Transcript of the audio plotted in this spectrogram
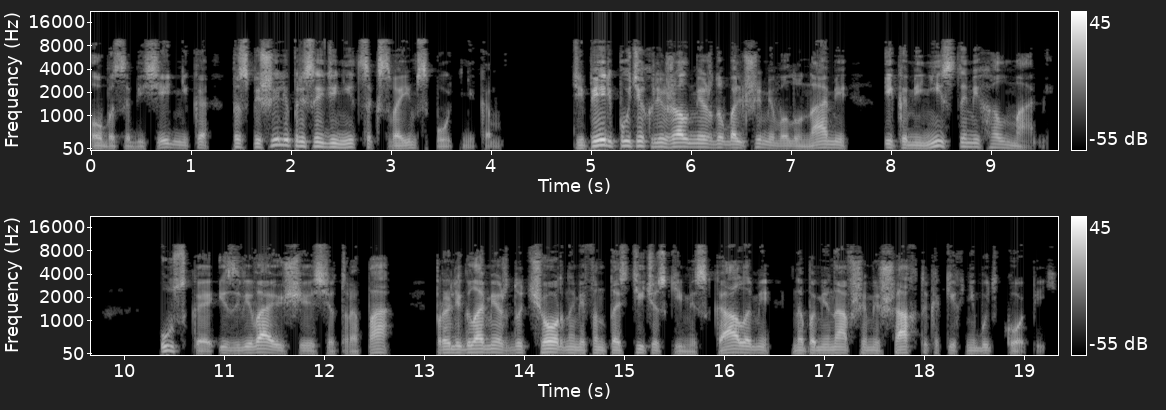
Оба собеседника поспешили присоединиться к своим спутникам. Теперь путь их лежал между большими валунами и каменистыми холмами. Узкая извивающаяся тропа пролегла между черными фантастическими скалами, напоминавшими шахты каких-нибудь копий.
